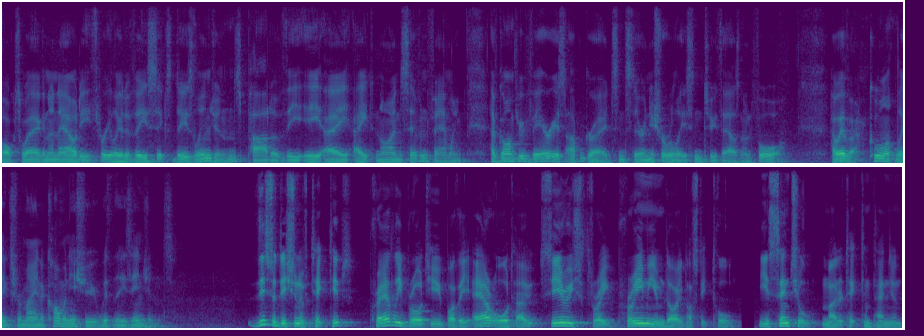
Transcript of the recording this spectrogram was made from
Volkswagen and Audi 3 litre V6 diesel engines, part of the EA897 family, have gone through various upgrades since their initial release in 2004. However, coolant leaks remain a common issue with these engines. This edition of Tech Tips proudly brought to you by the Our Auto Series 3 Premium Diagnostic Tool, the essential Motortech companion.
